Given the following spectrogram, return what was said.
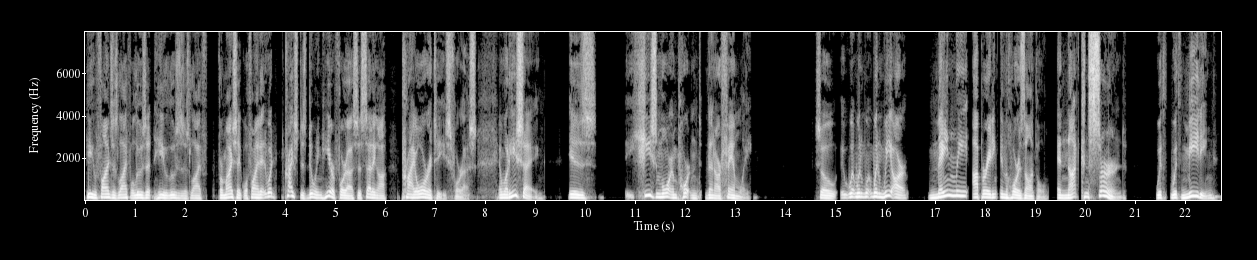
He who finds his life will lose it. He who loses his life for my sake will find it. What Christ is doing here for us is setting our priorities for us. And what he's saying is he's more important than our family. So when, when, when we are mainly operating in the horizontal and not concerned with, with meeting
